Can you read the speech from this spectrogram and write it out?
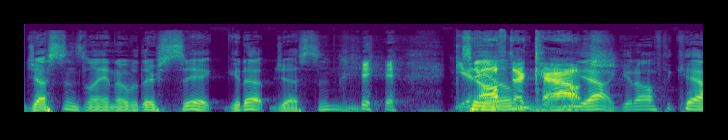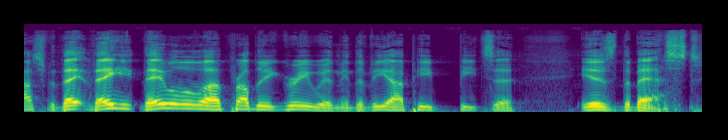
Justin's laying over there sick. Get up, Justin. Get off the couch. Yeah, get off the couch. But they they they will uh, probably agree with me. The VIP pizza is the best.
